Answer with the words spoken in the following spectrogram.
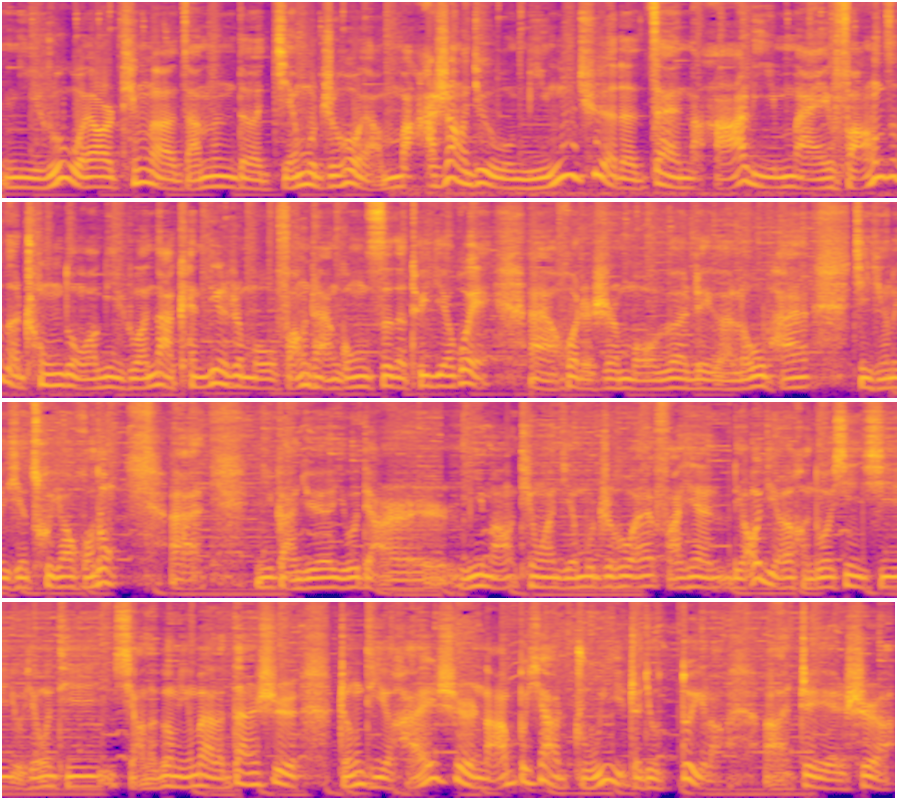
你如果要是听了咱们的节目之后呀，马上就有明确的在哪里买房子的冲动，我跟你说，那肯定是某房产公司的推介会，哎，或者是某个这个楼盘进行了一些促销活动，哎，你感觉有点迷茫。听完节目之后，哎，发现了解了很多信息，有些问题想得更明白了，但是整体还是拿不下主意，这就对了啊，这也是啊。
